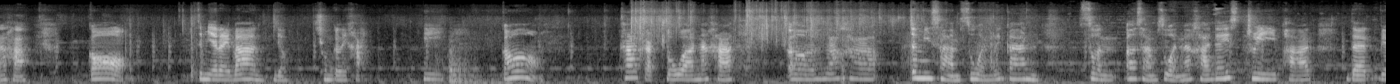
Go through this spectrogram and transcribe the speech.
นะคะ ก็จะมีอะไรบ้าง เดี๋ยวชมกันเลยค่ะที่ ก็ค่ากักตัวนะคะเอ่อราคาจะมี 3 ส่วนด้วยกันส่วนเออสามส่วนนะคะ there is three part that we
